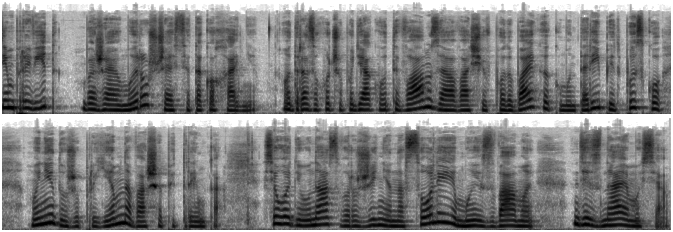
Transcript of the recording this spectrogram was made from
Всім привіт! Бажаю миру, щастя та кохання. Одразу хочу подякувати вам за ваші вподобайки, коментарі, підписку. Мені дуже приємна ваша підтримка. Сьогодні у нас ворожіння на солі, і ми з вами дізнаємося,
